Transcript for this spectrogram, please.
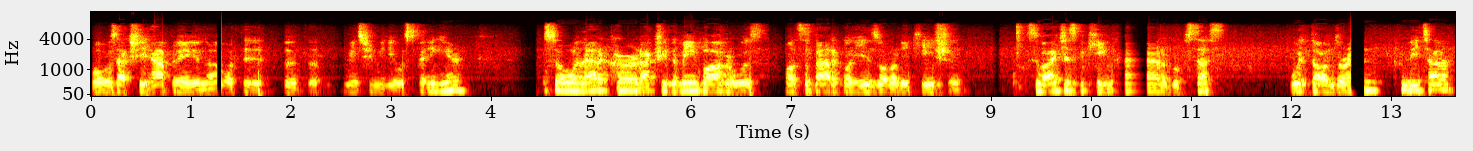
what was actually happening and not what the, the, the mainstream media was spinning here. So when that occurred, actually the main blogger was on sabbatical. He was on a vacation. So I just became kind of obsessed with the Honduran coup d'etat.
